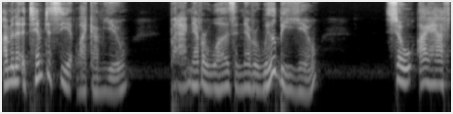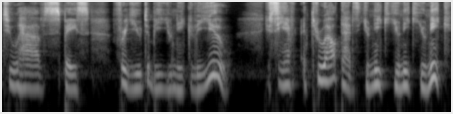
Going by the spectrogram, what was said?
I'm going to attempt to see it like I'm you, but I never was and never will be you. So I have to have space for you to be uniquely you. You see, throughout that, it's unique, unique, unique.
